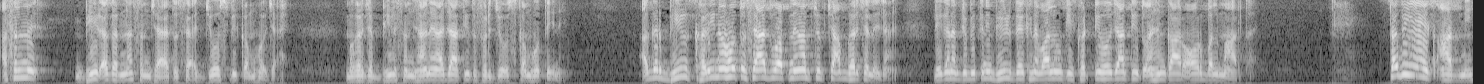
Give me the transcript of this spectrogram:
असल में, भीड़ अगर ना समझाए तो शायद जोश भी कम हो जाए। मगर जब भीड़ समझाने आ जाती तो फिर जोश कम होती नहीं। अगर भीड़ खड़ी ना हो तो शायद वो अपने आप चुपचाप घर चले जाएँ। लेकिन अब जब इतनी भीड़ देखने वालों की इकट्ठी हो जाती तो अहंकार और बल मारता है। तभी एक आदमी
